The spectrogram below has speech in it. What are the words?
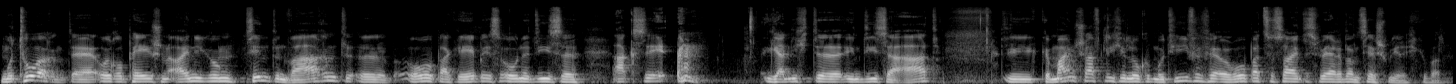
Motoren der europäischen Einigung sind und waren. Äh, Europa gäbe es ohne diese Achse ja nicht äh, in dieser Art. Die gemeinschaftliche Lokomotive für Europa zu sein, das wäre dann sehr schwierig geworden.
